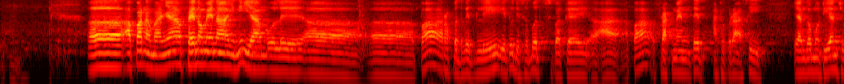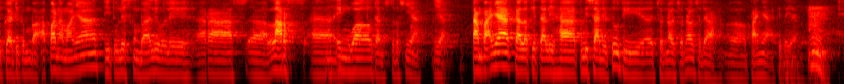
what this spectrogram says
Eh, apa namanya fenomena ini yang oleh eh, eh, apa Robert Whitley itu disebut sebagai a- apa fragmented adokrasi yang kemudian juga dikembang apa namanya ditulis kembali oleh eh, Ras eh, Lars eh, Engwall dan seterusnya. Iya. Tampaknya kalau kita lihat tulisan itu di jurnal-jurnal sudah eh, banyak gitu ya.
